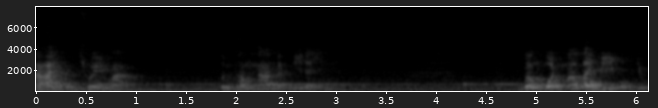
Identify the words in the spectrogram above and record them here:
งานคุณช่วยมาก คุณทำงานแบบนี้ได้ยังไง เบื้องบนมาไล่บี้ผมอยู่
